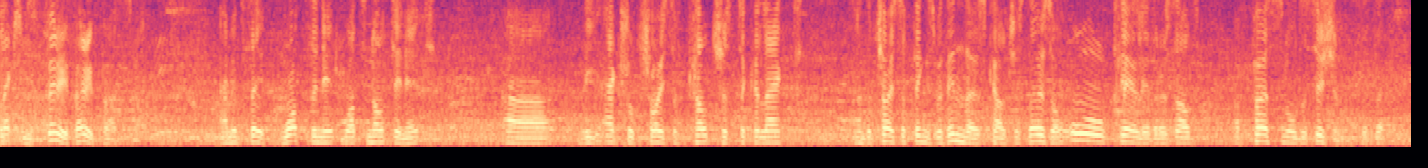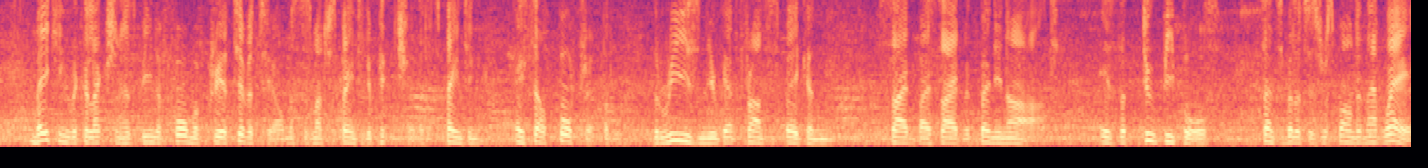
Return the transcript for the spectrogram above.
Collection is very, very personal. I mean, to say what's in it, what's not in it, uh, the actual choice of cultures to collect, and the choice of things within those cultures, those are all clearly the results of personal decision. That the, making the collection has been a form of creativity, almost as much as painting a picture, that it's painting a self-portrait. That the reason you get Francis Bacon side by side with Benin art is that two people's sensibilities respond in that way.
